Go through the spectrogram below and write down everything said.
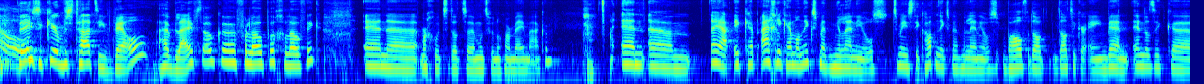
wel. Deze keer bestaat hij wel. Hij blijft ook eh, voorlopig, geloof ik. En, maar goed, dat moeten we nog maar meemaken. En ehm, nou ja, ik heb eigenlijk helemaal niks met millennials. Tenminste, ik had niks met millennials, behalve dat, dat ik er één ben. En dat ik eh,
